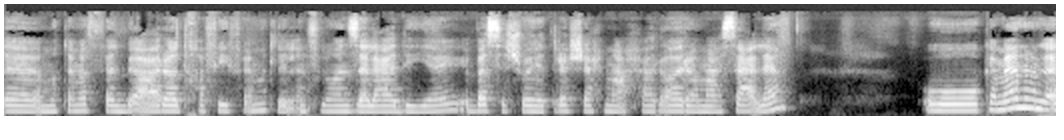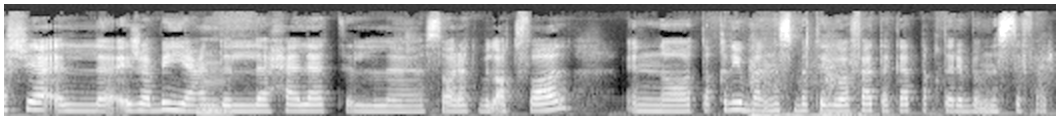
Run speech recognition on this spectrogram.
آه، متمثل بأعراض خفيفة مثل الإنفلونزا العادية بس شوية رشح مع حرارة مع سعلة وكمان من الأشياء الإيجابية عند مم. الحالات اللي صارت بالأطفال إنه تقريبا نسبة الوفاة تكاد تقترب من الصفر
